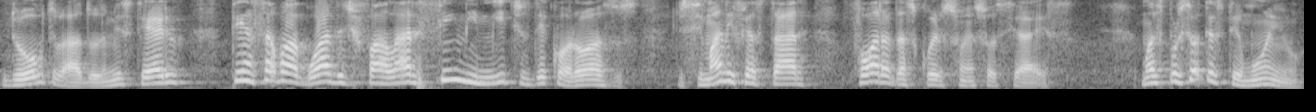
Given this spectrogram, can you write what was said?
do outro lado do mistério, tem a salvaguarda de falar sem limites decorosos, de se manifestar fora das coerções sociais. Mas por seu testemunho,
